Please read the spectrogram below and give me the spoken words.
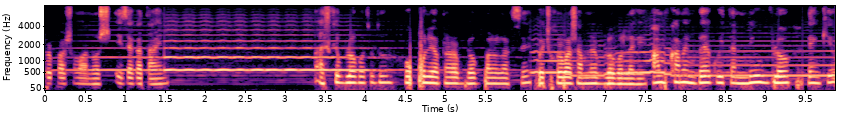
পিপাসু মানুষ এই জায়গা তাইন আজকে ব্লগ অত দূর হোপফুলি আপনারা ব্লগ ভালো লাগছে। ওয়েট করবার সামনের ব্লগ লাগে। I'm coming back with a new blog thank you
